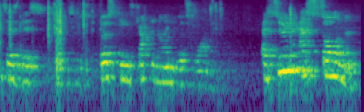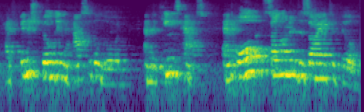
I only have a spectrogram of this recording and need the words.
It says this, so this is 1 Kings chapter 9, verse 1. As soon as Solomon had finished building the house of the Lord and the king's house, and all that Solomon desired to build,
